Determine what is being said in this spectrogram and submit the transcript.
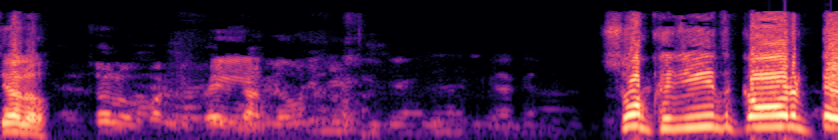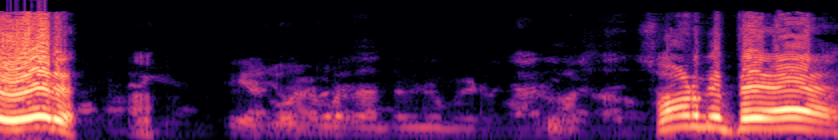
ਚਲੋ। ਚਲੋ ਬਾਕੀ ਫੇਰ ਕਰ ਦਿਓ ਸੁਖਜੀਤ ਕੌਰ ਢੇਰ। ਸੌਣ ਕਿੱਥੇ ਹੈ?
